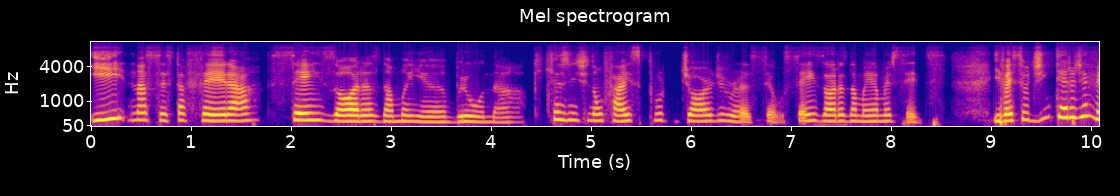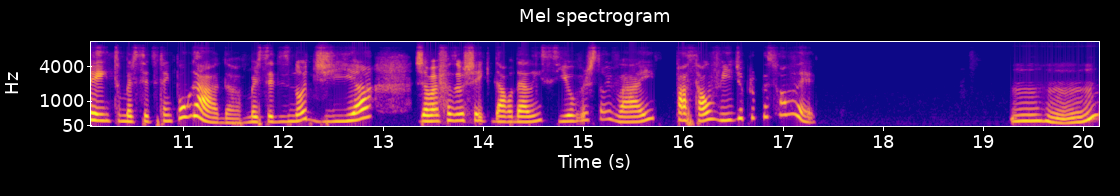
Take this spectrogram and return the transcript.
E na sexta-feira, 6 horas da manhã, Bruna, o que, que, a gente não faz por George Russell? 6 horas da manhã, Mercedes. E vai ser o dia inteiro de evento. Mercedes está empolgada. Mercedes, no dia, já vai fazer o shakedown dela em Silverstone e vai passar o vídeo para o pessoal ver. Uhum.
